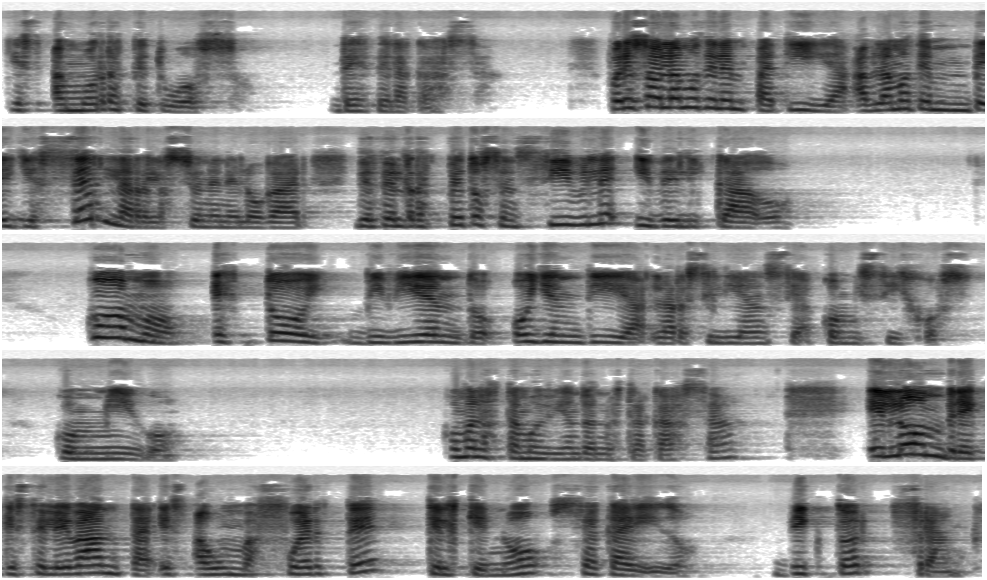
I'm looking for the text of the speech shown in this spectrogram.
que es amor respetuoso, desde la casa. Por eso hablamos de la empatía, hablamos de embellecer la relación en el hogar, desde el respeto sensible y delicado. ¿Cómo estoy viviendo hoy en día la resiliencia con mis hijos, conmigo? ¿Cómo la estamos viviendo en nuestra casa? El hombre que se levanta es aún más fuerte que el que no se ha caído. Víctor Frank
